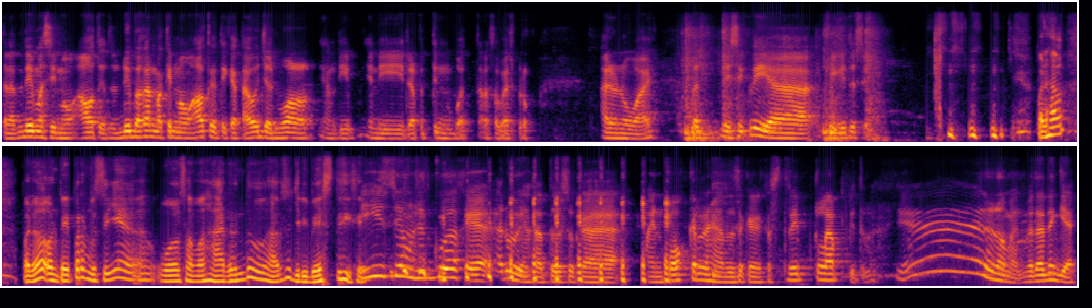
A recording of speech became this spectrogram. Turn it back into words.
Ternyata dia masih mau out itu dia bahkan makin mau out ketika tahu John Wall yang di yang didapetin buat Russell Westbrook. I don't know why but basically ya kayak gitu sih. Padahal padahal on paper mestinya Wall sama Harden tuh harusnya jadi bestie sih. Iya sih maksud gue kayak aduh yang satu suka main poker yang satu suka ke strip club gitu. Ya yeah, I don't know man, but I think ya yeah,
